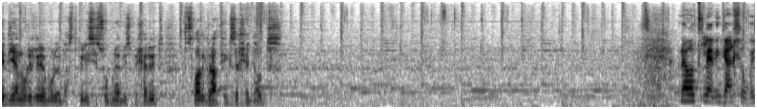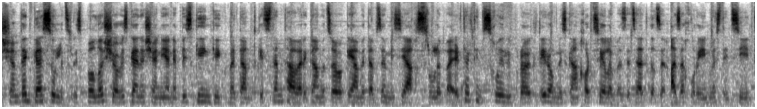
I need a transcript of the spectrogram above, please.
მედიანური ღირებულებას თბილისის უბნების მიხედვით ცვლად გრაფიკზე ხედავთ. მრავალწლიანი განხილვის შემდეგ გასული წლის ბოლოს შოვის განაშენიანების გინგიგმა დამტკიცდა მთავარი გამოწვევა კი ამ ეტაპზე მისი აღსრულება. ერთ-ერთი მსხვილი პროექტი, რომლის განხორციელებაზეც ადგილზე ყაზახური ინვესტიციით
